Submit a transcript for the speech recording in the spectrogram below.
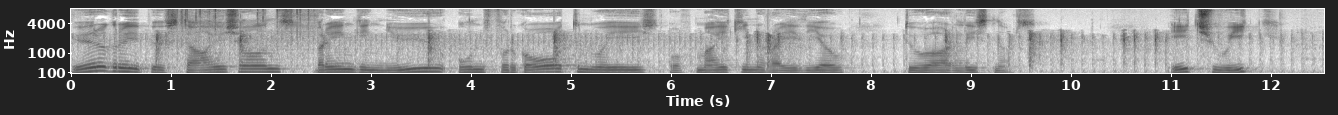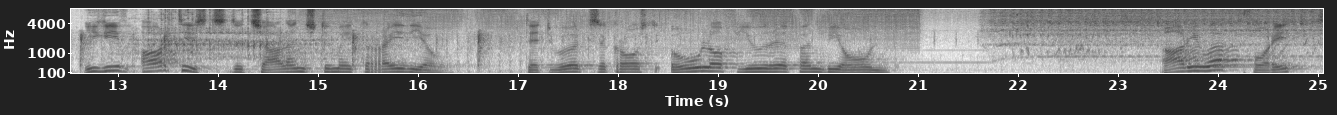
Of stations bringing new, unforgotten ways of making radio to our listeners. Each week, we give artists the challenge to make radio that works across whole of Europe and beyond. Are you up for it?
